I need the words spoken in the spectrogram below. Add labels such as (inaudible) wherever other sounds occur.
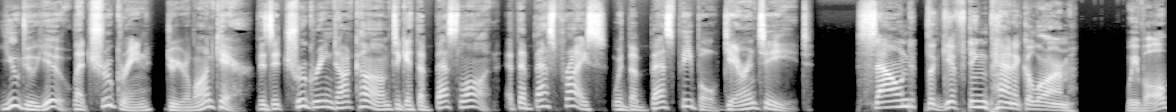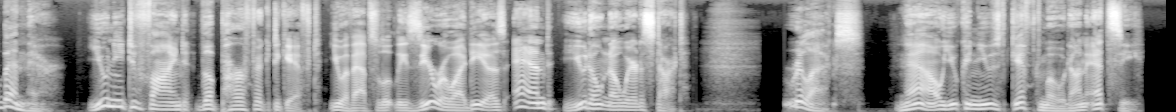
You do you. Let TruGreen do your lawn care. Visit trugreen.com to get the best lawn at the best price with the best people guaranteed. Sound the gifting panic alarm. We've all been there. You need to find the perfect gift. You have absolutely zero ideas and you don't know where to start. Relax. Now you can use gift mode on Etsy.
